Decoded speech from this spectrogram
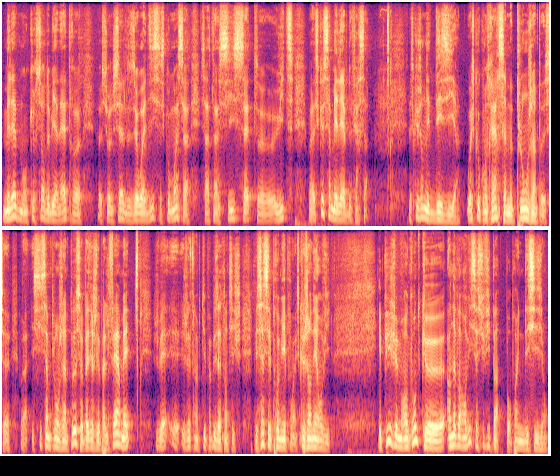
m'élève mon curseur de bien-être sur une échelle de 0 à 10 Est-ce qu'au moins ça, atteint 6, 7, 8 voilà. Est-ce que ça m'élève de faire ça? Est-ce que j'en ai désir Ou est-ce qu'au contraire, ça me plonge un peu voilà. Si ça me plonge un peu, ça ne veut pas dire que je ne vais pas le faire, mais je vais, je vais être un petit peu plus attentif. Mais ça, c'est le premier point. Est-ce que j'en ai envie? Et puis, je vais me rendre compte qu'en avoir envie, ça suffit pas pour prendre une décision.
